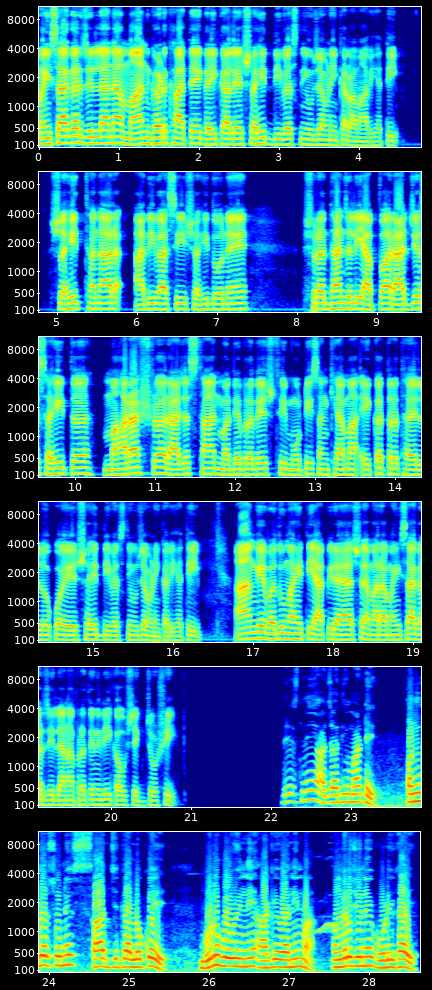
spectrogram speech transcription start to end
મહીસાગર જિલ્લાના માનગઢ ખાતે ગઈકાલે શહીદ દિવસની ઉજવણી કરવામાં આવી હતી. શહીદ થનાર આદિવાસી શહીદોને શ્રદ્ધાંજલિ આપવા રાજ્ય સહિત મહારાષ્ટ્ર, રાજસ્થાન, મધ્યપ્રદેશથી મોટી સંખ્યામાં એકત્ર થયેલ લોકોએ શહીદ દિવસની ઉજવણી કરી હતી. આ અંગે વધુ માહિતી આપી રહ્યા છે અમારા મહીસાગર જિલ્લાના પ્રતિનિધિ કૌશિક જોશી. દેશની આઝાદી માટે પંદરસો ને સાત જેટલા લોકોએ ગુરુ ગોવિંદની આગેવાનીમાં અંગ્રેજોને ગોળી ખાઈ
